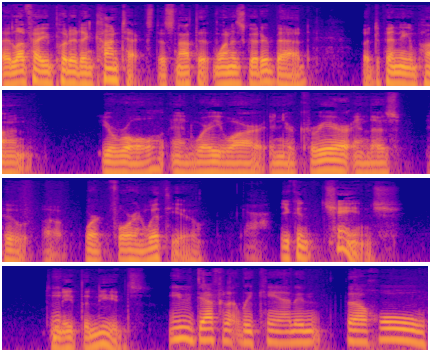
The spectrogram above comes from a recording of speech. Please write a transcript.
I love how you put it in context. It's not that one is good or bad, but depending upon your role and where you are in your career and those who uh, work for and with you, yeah. you can change to you, meet the needs. You definitely can. And the whole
